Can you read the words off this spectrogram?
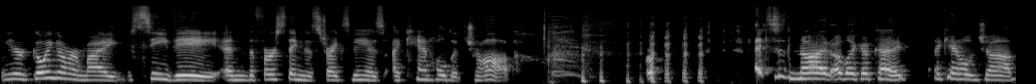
You're going over my CV, and the first thing that strikes me is I can't hold a job. it's just not, I'm like, okay, I can't hold a job.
